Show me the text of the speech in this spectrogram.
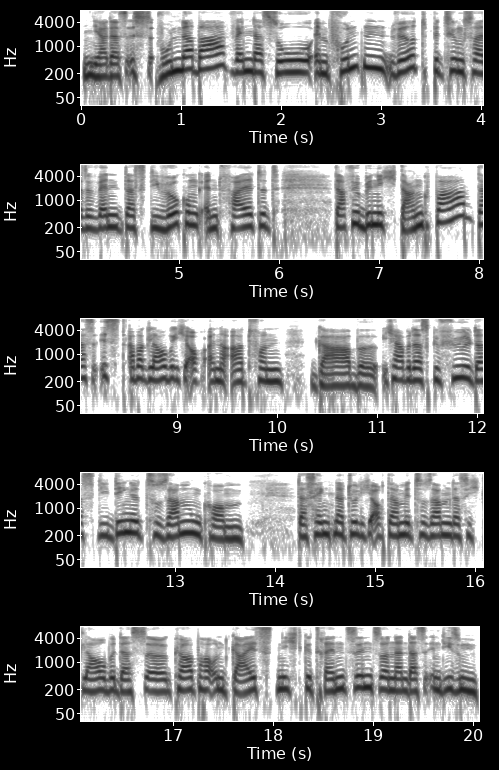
Ja, das ist wunderbar, wenn das so empfunden wird, beziehungsweise wenn das die Wirkung entfaltet, Dafür bin ich dankbar. Das ist aber, glaube ich, auch eine Art von Gabe. Ich habe das Gefühl, dass die Dinge zusammenkommen. Das hängt natürlich auch damit zusammen, dass ich glaube, dass äh, Körper und Geist nicht getrennt sind, sondern dass in diesem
